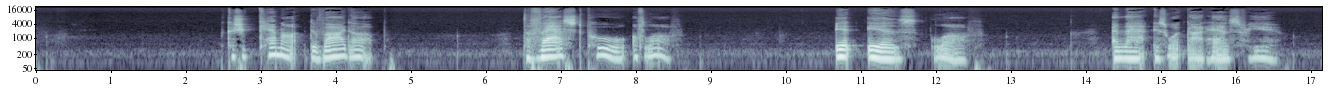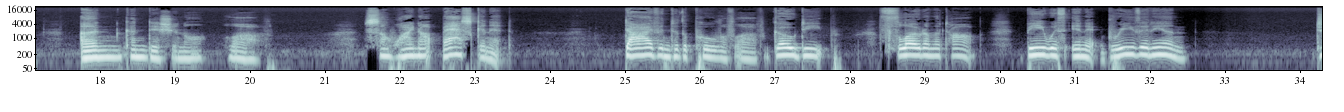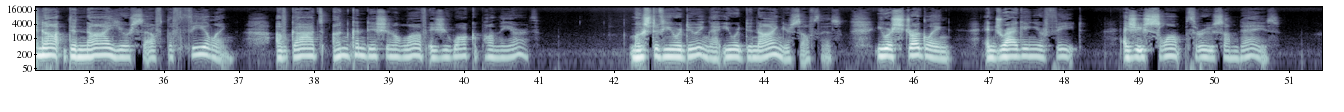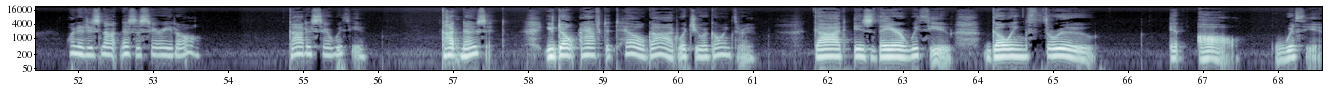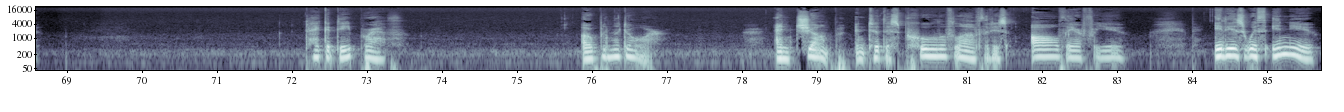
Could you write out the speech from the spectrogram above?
Because you cannot divide up the vast pool of love. It is love. And that is what God has for you unconditional love. So why not bask in it? Dive into the pool of love. Go deep. Float on the top. Be within it. Breathe it in. Do not deny yourself the feeling of God's unconditional love as you walk upon the earth. Most of you are doing that. You are denying yourself this. You are struggling and dragging your feet as you slump through some days when it is not necessary at all. God is there with you. God knows it. You don't have to tell God what you are going through. God is there with you, going through it all with you. Take a deep breath. Open the door and jump into this pool of love that is all there for you. It is within you.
